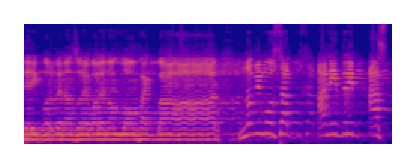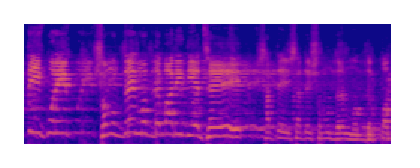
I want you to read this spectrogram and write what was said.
দেরি করবে না, জোরে বলেন আল্লাহ আকবার। নবী মুসা আনিদ্রিব আস্তি করে সমুদ্রের মধ্যে বাড়ি দিয়েছে। সাথে সাথে সমুদ্রের মধ্যে পথ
